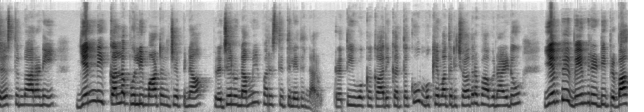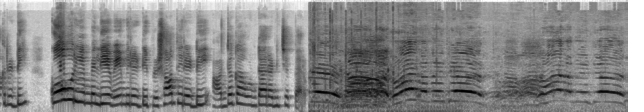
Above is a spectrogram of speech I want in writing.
చేస్తున్నారని ఎన్ని కళ్ళబుల్లి మాటలు చెప్పినా ప్రజలు నమ్మే పరిస్థితి లేదన్నారు. ప్రతి ఒక్క కార్యకర్తకు ముఖ్యమంత్రి చంద్రబాబు నాయుడు ఎంపీ వేమిరెడ్డి ప్రభాకర్ రెడ్డి కోవూరు ఎమ్మెల్యే వేమిరెడ్డి ప్రశాంతి రెడ్డి అండగా ఉంటారని చెప్పారు జోహార్ అడ్వెంచర్ జోహార్ అడ్వెంచర్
